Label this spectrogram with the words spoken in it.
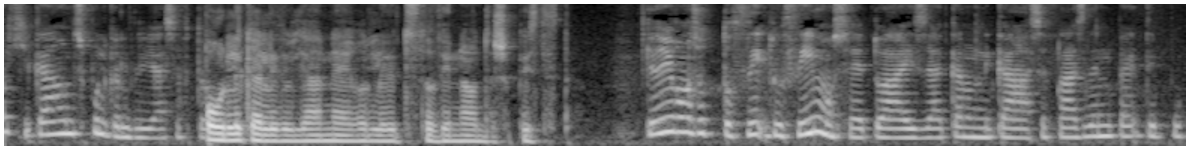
όχι, κάνουν τους πολύ καλή δουλειά σε αυτό. Πολύ καλή δουλειά, ναι, εγώ δηλαδή της το δίνω όντως απίστευτα. Και το γεγονός ότι το, θύ- του θύμωσε το Άιζα κανονικά σε φάση. Δεν είπε τύπου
